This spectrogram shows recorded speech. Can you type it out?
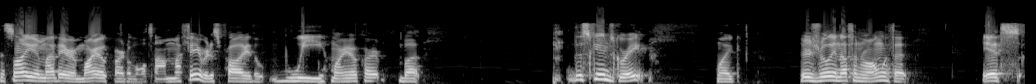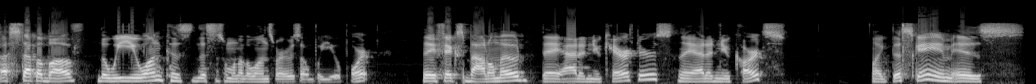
It's not even my favorite Mario Kart of all time. My favorite is probably the Wii Mario Kart, but this game's great. Like, there's really nothing wrong with it. It's a step above the Wii U one because this is one of the ones where it was a Wii U port. They fixed battle mode. They added new characters. They added new carts. Like this game is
